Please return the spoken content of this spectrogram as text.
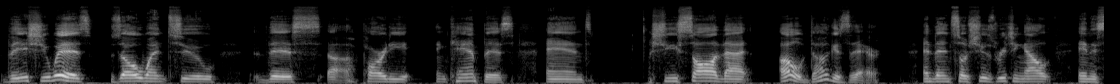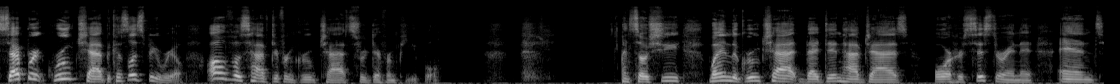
the issue is, Zoey went to this uh, party in campus and she saw that, oh, Doug is there. And then so she was reaching out in a separate group chat because let's be real, all of us have different group chats for different people. And so she went in the group chat that didn't have Jazz or her sister in it and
